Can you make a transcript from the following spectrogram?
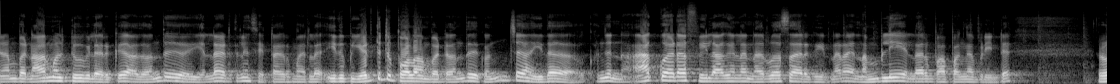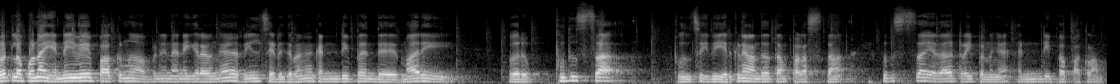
நம்ம நார்மல் டூ வீலருக்கு அது வந்து எல்லா இடத்துலையும் செட் ஆகுற மாதிரி இல்லை. இது இப்போ எடுத்துகிட்டு போகலாம் பட் வந்து கொஞ்சம் இதாக கொஞ்சம் ஆக்வர்டாக ஃபீல் ஆகும். இல்லை நர்வஸாக இருக்குது என்னடா நம்மளே எல்லோரும் பார்ப்பாங்க அப்படின்ட்டு. ரோட்டில் போனால் என்னையவே பார்க்கணும் அப்படின்னு நினைக்கிறவங்க ரீல்ஸ் எடுக்கிறவங்க கண்டிப்பாக இந்த மாதிரி ஒரு புதுசாக புதுசு இது ஏற்கனவே வந்தது தான் பழசு தான் புதுசாக ஏதாவது ட்ரை பண்ணுங்கள் கண்டிப்பாக பார்க்கலாம்.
